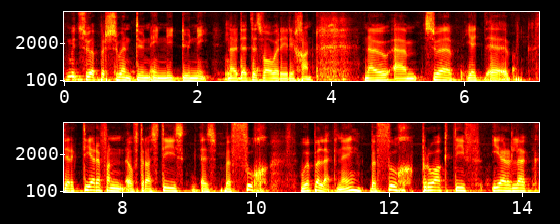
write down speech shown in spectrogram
moet so 'n persoon doen en nie doen nie? Nou dit is waaroor hierdie gaan. Nou ehm um, so jy uh, direkteure van of trustees is bevoeg hopelik nê nee, bevoeg proaktief eerlik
